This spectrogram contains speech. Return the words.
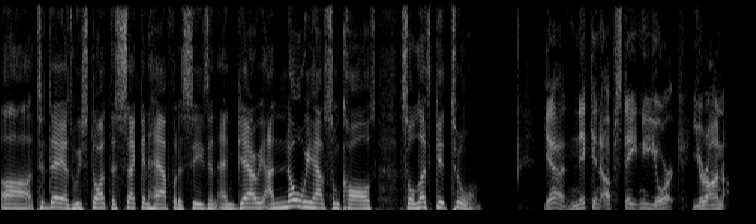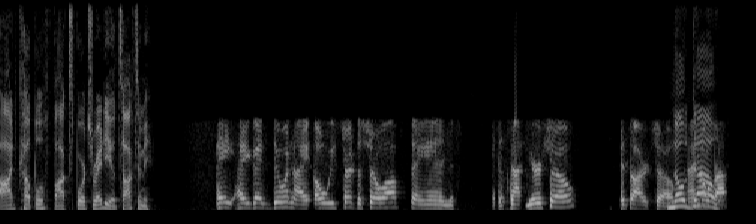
uh, today as we start the second half of the season. And Gary, I know we have some calls, so let's get to them. Yeah, Nick in upstate New York. You're on Odd Couple, Fox Sports Radio. Talk to me. Hey, how you guys doing? I always start the show off saying it's not your show, it's our show. No And doubt.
